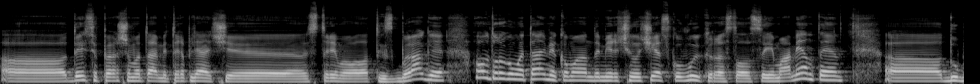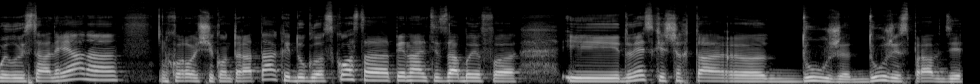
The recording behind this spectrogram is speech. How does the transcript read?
А, десь у першому таймі терпляче стримувала тиск Браги, а у другому таймі команда Мірча Луческу використала свої моменти. А, дубль Луїса Анріана, хороші контратаки, Дуглас Коста пенальті забив. е, І Донецький Шахтар е, Дуже, дуже справді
